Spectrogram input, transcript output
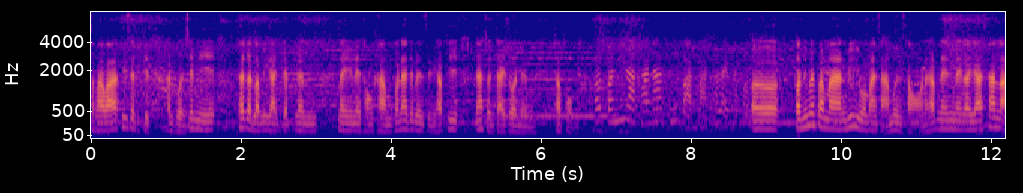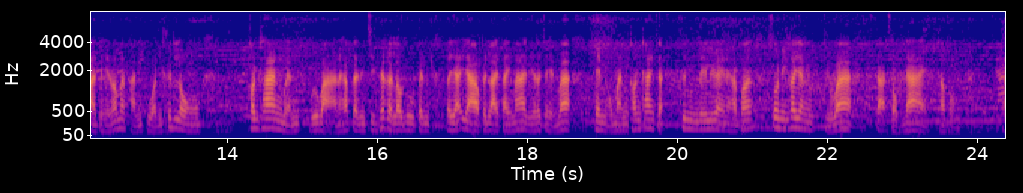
สภาวะที่เศรษฐกิจผันผวนเช่นนี้ ถ้าเกิดเรามีการเก็บเงินในในทองคำก็น่าจะเป็นสินทรัพย์ที่น่าสนใจตัวหนึ่งครับผมก็ตอนนี้ราคาน่าซื้อบาทบาทเท่าไหร่ครับเอ่อตอนนี้มันประมาณวิ่งอยู่ประมาณ 3 2 0 0 0นะครับในในระยะสั้นเราอาจจะเห็นว่ามันผันผวนขึ้นลงค่อนข้างเหมือนหวือหวานะครับ แต่จริงๆ ถ้าเกิดเราดูเป็นระยะยาวเป็นรายไตรมาสนี้เราจะเห็นว่าเทรนด์ของมันค่อนข้างจะขึ้นเรื่อยๆนะครับ เพราะช่วงนี้ก็ยังถือว่าสะสมได้ครับผมได้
